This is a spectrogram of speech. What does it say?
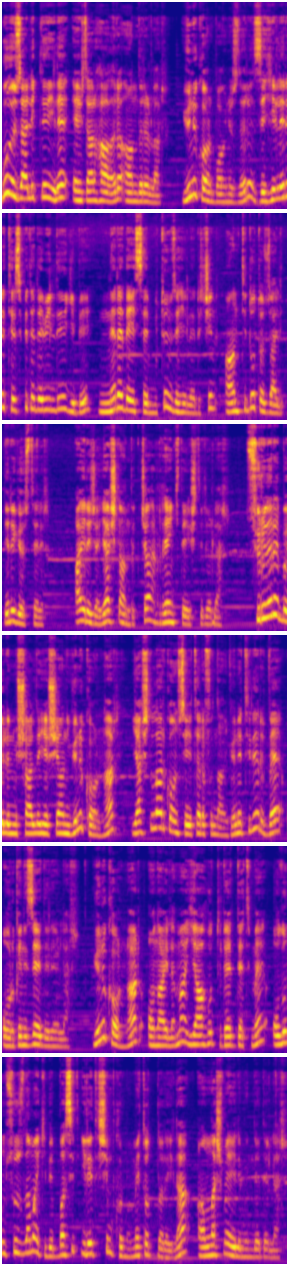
Bu özellikleriyle ejderhaları andırırlar. Unicorn boynuzları zehirleri tespit edebildiği gibi neredeyse bütün zehirler için antidot özellikleri gösterir. Ayrıca yaşlandıkça renk değiştirirler. Sürülere bölünmüş halde yaşayan unicornlar Yaşlılar Konseyi tarafından yönetilir ve organize edilirler. Unicornlar onaylama yahut reddetme, olumsuzlama gibi basit iletişim kurma metotlarıyla anlaşma eğilimindedirler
